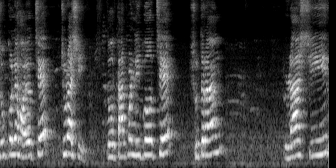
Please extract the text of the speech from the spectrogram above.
যোগ করলে হয় হচ্ছে চুরাশি। তো তারপর লিখব হচ্ছে, সুতরাং রাশির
